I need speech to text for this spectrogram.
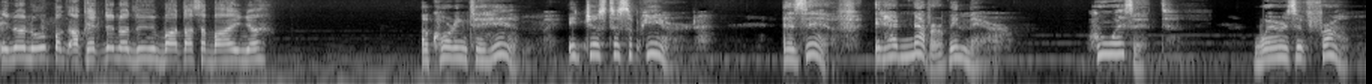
ina no, pag akit niya nandun yung bata sa bahay niya. According to him, it just disappeared, as if it had never been there. Who is it? Where is it from?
